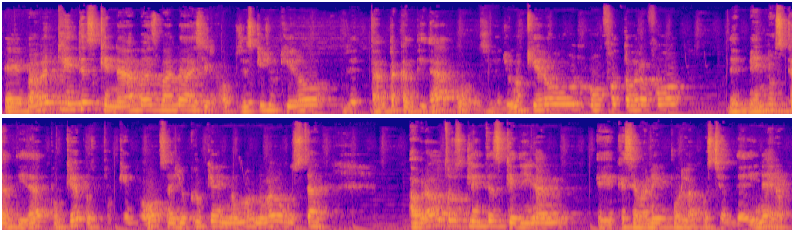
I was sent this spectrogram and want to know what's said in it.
eh, va a haber clientes que nada más van a decir, oh, pues es que yo quiero de tanta cantidad, ¿no? yo no quiero un, fotógrafo de menos cantidad. ¿Por qué? Pues porque no, o sea, yo creo que no, no me va a gustar. Habrá otros clientes que digan eh, que se van a ir por la cuestión de dinero.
